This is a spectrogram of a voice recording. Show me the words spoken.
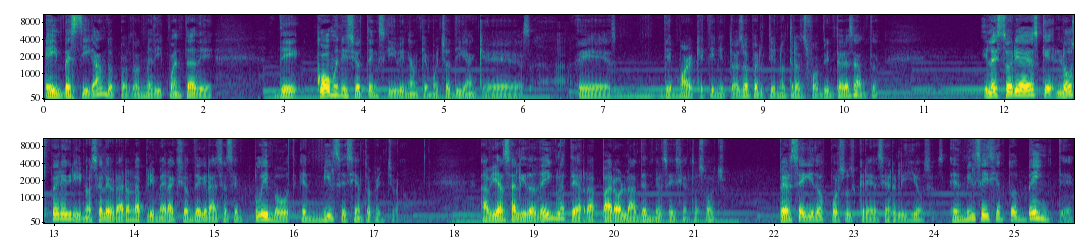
e investigando, perdón, me di cuenta de, de cómo inició Thanksgiving, aunque muchos digan que es, es de marketing y todo eso, pero tiene un trasfondo interesante. Y la historia es que los peregrinos celebraron la primera acción de gracias en Plymouth en 1621. Habían salido de Inglaterra para Holanda en 1608 perseguidos por sus creencias religiosas. En 1620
